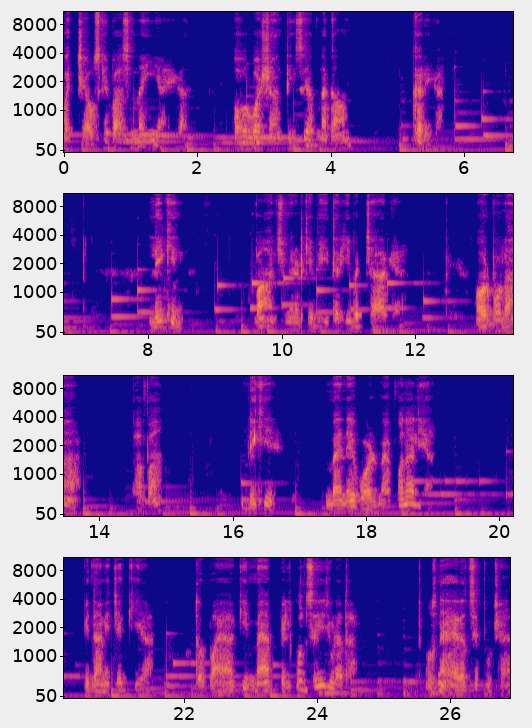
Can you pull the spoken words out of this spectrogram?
बच्चा उसके पास नहीं आएगा और वह शांति से अपना काम करेगा। लेकिन पाँच मिनट के भीतर ही बच्चा आ गया और बोला, पापा, देखिए, मैंने वर्ल्ड मैप बना लिया। पिता ने चेक किया तो पाया कि मैप बिल्कुल सही जुड़ा था। उसने हैरत से पूछा,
